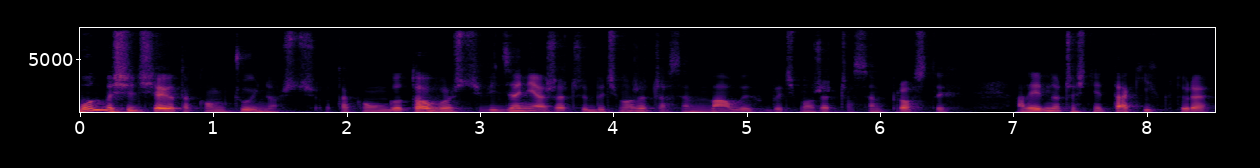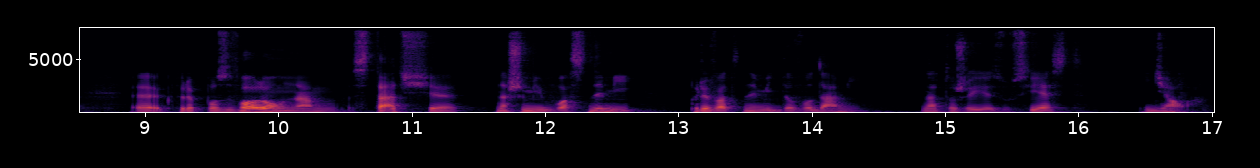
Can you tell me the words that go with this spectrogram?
Módlmy się dzisiaj o taką czujność, o taką gotowość widzenia rzeczy być może czasem małych, być może czasem prostych, ale jednocześnie takich, które, e, które pozwolą nam stać się naszymi własnymi, prywatnymi dowodami na to, że Jezus jest i działa.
